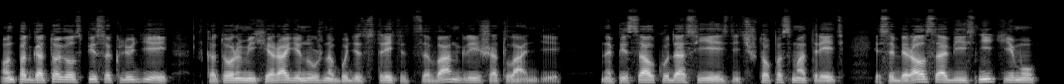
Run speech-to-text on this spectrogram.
Он подготовил список людей, с которыми Хираги нужно будет встретиться в Англии и Шотландии, написал, куда съездить, что посмотреть, и собирался объяснить ему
